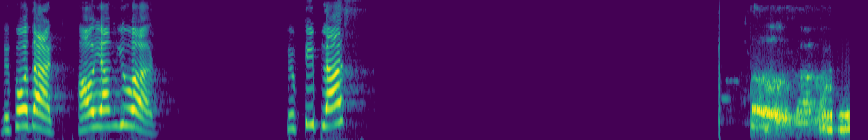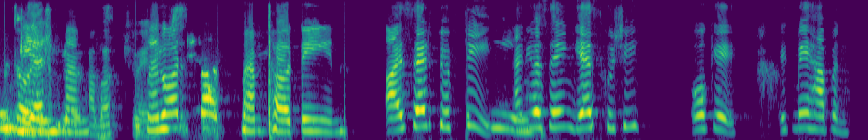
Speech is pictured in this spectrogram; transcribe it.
Before that, how young you are? 50 plus? Yes, ma'am. Above 12. Ma'am, 13. I said 50 and you are saying yes, Kushi. Okay, it may happen.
